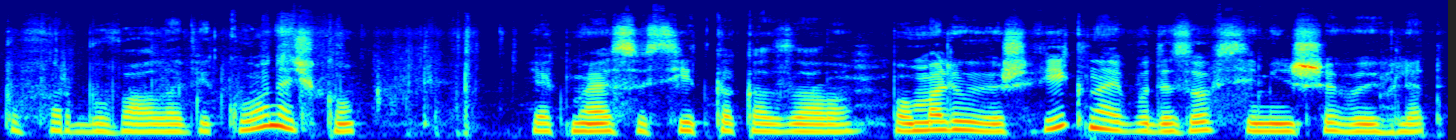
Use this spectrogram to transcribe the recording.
Пофарбувала віконечко, як моя сусідка казала. Помалюєш вікна і буде зовсім інший вигляд.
